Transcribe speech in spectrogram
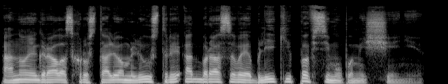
Оно играло с хрусталем люстры, отбрасывая блики по всему помещению.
